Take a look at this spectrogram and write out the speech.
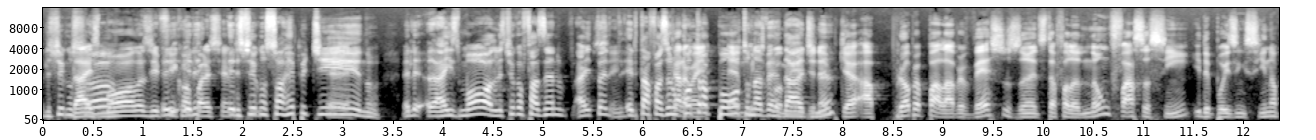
Eles ficam Dá só... esmolas e ele- ficam ele- aparecendo. Eles ficam só repetindo. Ele, a esmola, eles ficam fazendo... Aí tá- ele tá fazendo Cara, um contraponto, é na muito verdade, comédia, né? Porque a própria palavra versus antes tá falando não faça assim e depois ensina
